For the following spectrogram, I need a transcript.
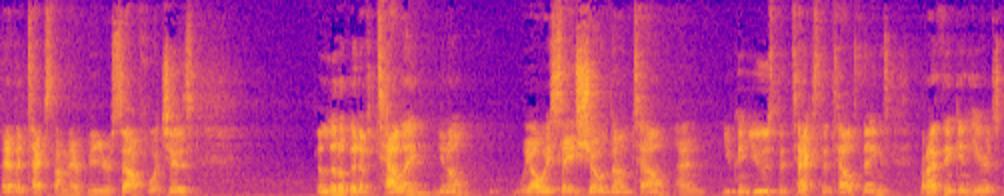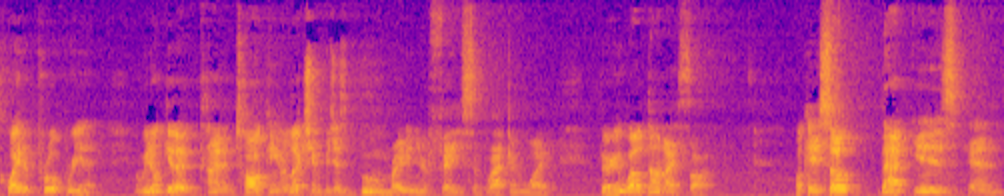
they have a text on there, be yourself, which is a little bit of telling, you know. We always say show, don't tell, and you can use the text to tell things, but I think in here it's quite appropriate. And we don't get a kind of talking or lecturing, but just boom, right in your face, a black and white. Very well done, I thought. Okay, so that is an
